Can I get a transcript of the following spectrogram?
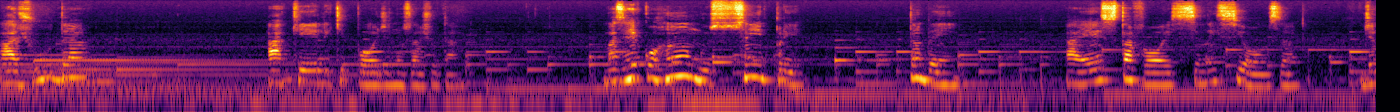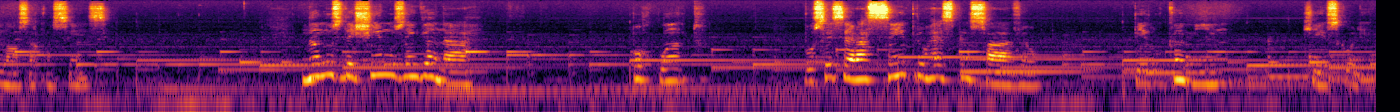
Ajuda àquele que pode nos ajudar. Mas recorramos sempre também a esta voz silenciosa de nossa consciência. Não nos deixemos enganar, porquanto você será sempre o responsável pelo caminho que escolheu.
